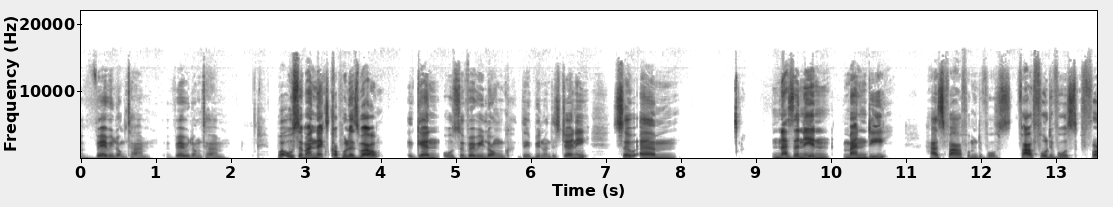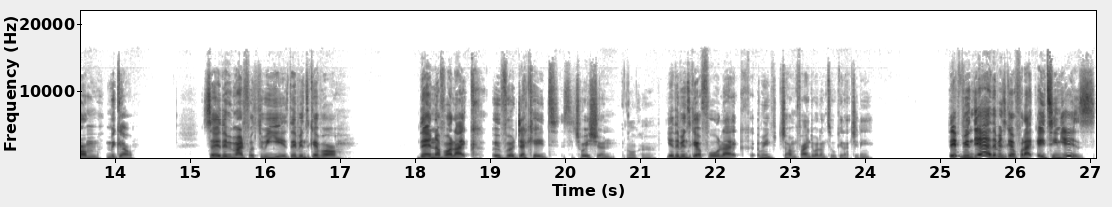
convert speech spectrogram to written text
Very long time, very long time. But also my next couple as well. Again, also very long. They've been on this journey. So um, Nazanin Mandi has filed from divorce, filed for divorce from Miguel. So they've been married for three years. They've been together. They're another like over a decade situation. Okay. Yeah, they've been together for like. Let me try and find what I'm talking. Actually, they've been yeah they've been together for like 18 years.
